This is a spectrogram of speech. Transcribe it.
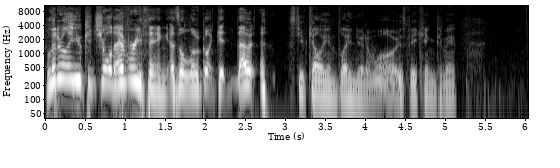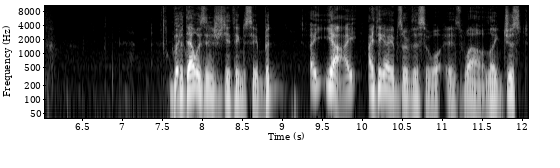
Literally, you controlled everything as a local. Get that. Steve Kelley and Blaine Newnham will always be king to me. But, that was an interesting thing to see. But uh, yeah, I, I think I observed this as well. Like, just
